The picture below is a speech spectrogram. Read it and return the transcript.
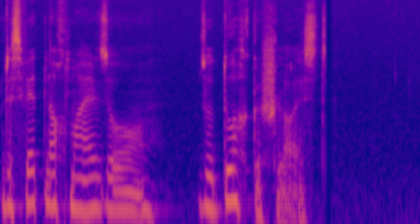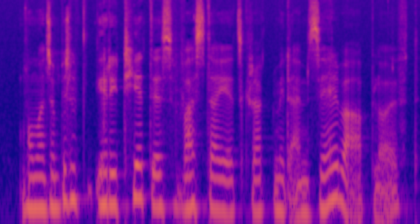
Und es wird nochmal so, so durchgeschleust wo man so ein bisschen irritiert ist, was da jetzt gerade mit einem selber abläuft.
